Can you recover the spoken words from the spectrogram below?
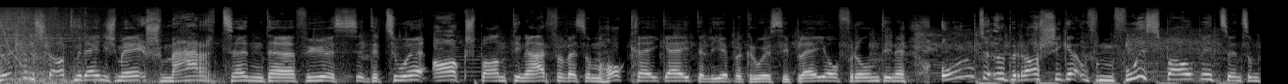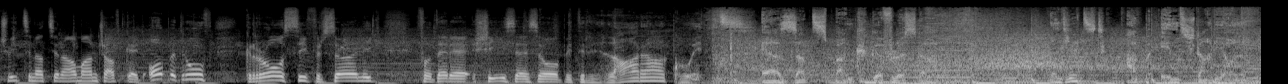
Heute am Start mit einmal mehr schmerzenden Füßen. Dazu angespannte Nerven, wenn es um Hockey geht. Der liebe Gruß in Playoff-Rundinnen. Und Überraschungen auf dem Fußballbitz, wenn es um die Schweizer Nationalmannschaft geht. Obendrauf grosse Versöhnung von dieser Skisaison bei der Lara Gutz. Ersatzbankgeflüster. Und jetzt ab ins Stadion.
